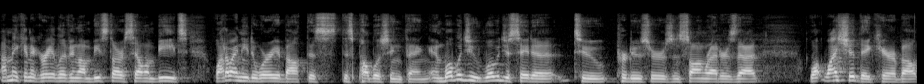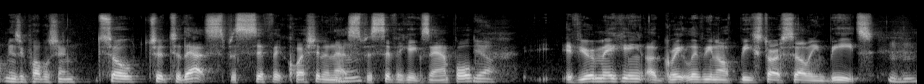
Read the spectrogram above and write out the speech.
I'm making a great living on BeatStar selling beats. Why do I need to worry about this this publishing thing? And what would you what would you say to to producers and songwriters that why should they care about music publishing? So, to, to that specific question and that specific example, Yeah. If you're making a great living off BeatStar selling beats, mm-hmm.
